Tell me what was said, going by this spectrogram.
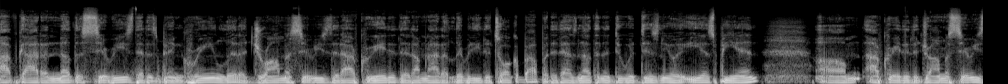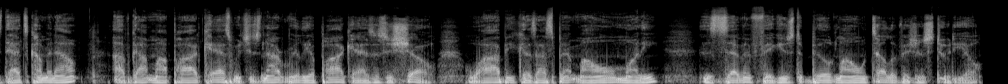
I've got another series that has been greenlit, a drama series that I've created that I'm not at liberty to talk about, but it has nothing to do with Disney or ESPN. Um, I've created a drama series that's coming out. I've got my podcast, which is not really a podcast, it's a show. Why? Because I spent my own money in seven figures to build my own television studio.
